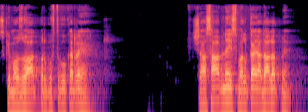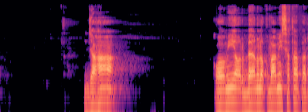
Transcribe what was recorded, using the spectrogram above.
اس کے موضوعات پر گفتگو کر رہے ہیں۔ شاہ صاحب نے اس ملکہ عدالت میں جہاں قومی اور بین الاقوامی سطح پر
